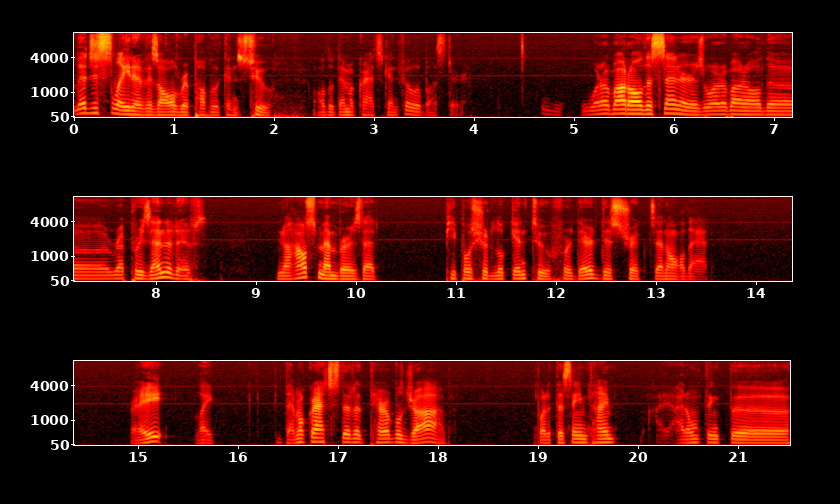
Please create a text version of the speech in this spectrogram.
Legislative is all Republicans too. The Democrats can filibuster. What about all the senators? What about all the representatives? You know, House members that people should look into for their districts and all that. Right? Like, Democrats did a terrible job. But at the same time, I, I don't think the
